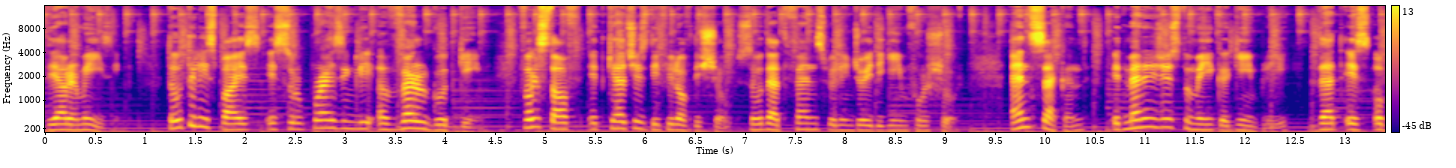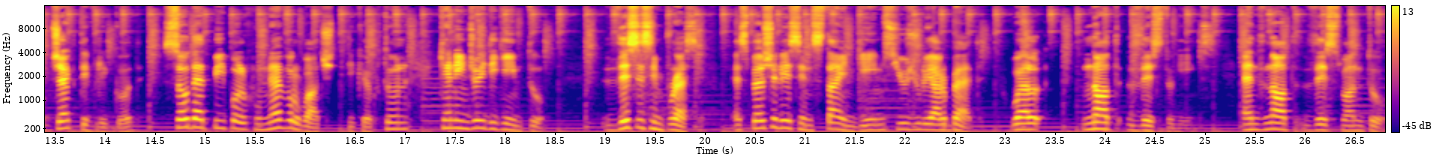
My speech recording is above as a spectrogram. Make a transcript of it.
they are amazing. Totally Spies is surprisingly a very good game. First off, it catches the feel of the show, so that fans will enjoy the game for sure. And second, it manages to make a gameplay that is objectively good, so that people who never watched the cartoon can enjoy the game too. This is impressive, especially since tie-in games usually are bad. Well, not these two games, and not this one too,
